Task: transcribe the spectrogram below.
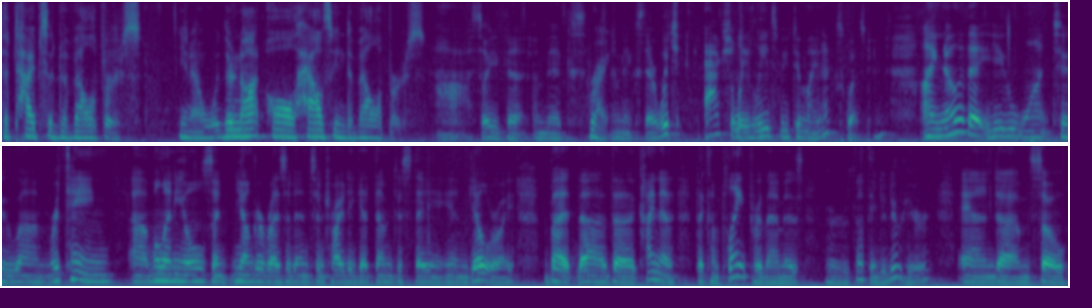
the types of developers. You know, they're not all housing developers. Ah, so you've got a mix, Right. a mix there, which actually leads me to my next question. I know that you want to um, retain uh, millennials and younger residents and try to get them to stay in Gilroy, but uh, the kind of the complaint for them is there's nothing to do here, and um, so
